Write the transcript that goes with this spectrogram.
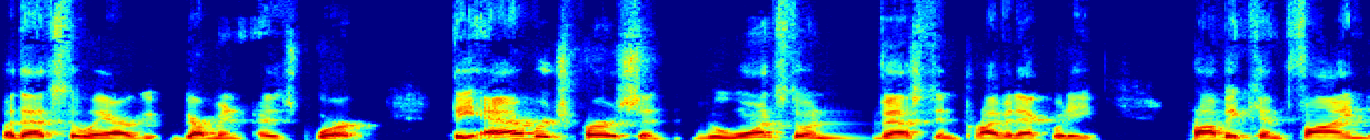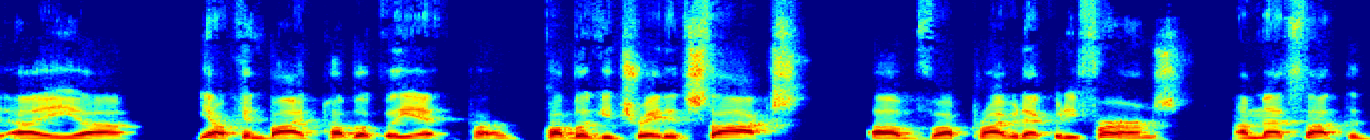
But that's the way our government has worked. The average person who wants to invest in private equity probably can find a uh, you know can buy publicly publicly traded stocks of uh, private equity firms. Um, that's not the,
